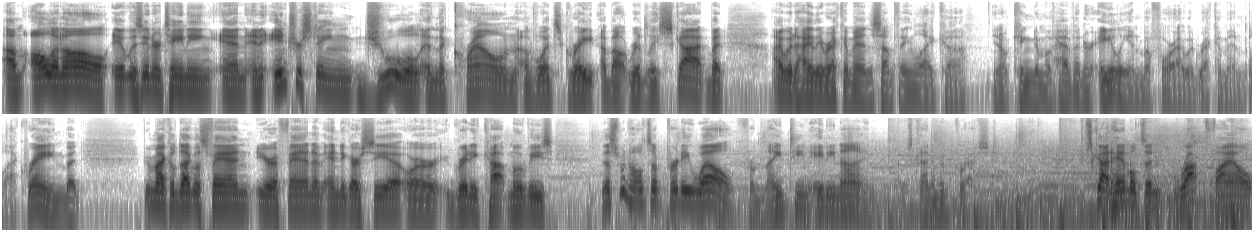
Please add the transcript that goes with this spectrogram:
um, all in all, it was entertaining and an interesting jewel in the crown of what's great about Ridley Scott. But I would highly recommend something like, uh, you know, Kingdom of Heaven or Alien before I would recommend Black Rain. But if you're a Michael Douglas fan, you're a fan of Andy Garcia or gritty cop movies, this one holds up pretty well from 1989. I was kind of impressed. Scott Hamilton, Rockfile,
